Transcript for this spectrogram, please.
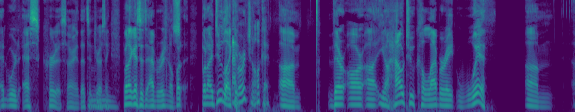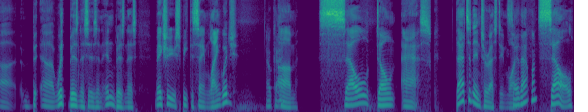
Edward S. Curtis. All right, that's interesting. But I guess it's Aboriginal. But but I do like it. Aboriginal. Okay. Um, there are uh, you know how to collaborate with um uh, b- uh with businesses and in business. Make sure you speak the same language. Okay. Um, sell, don't ask. That's an interesting one. Say that one. Sell,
